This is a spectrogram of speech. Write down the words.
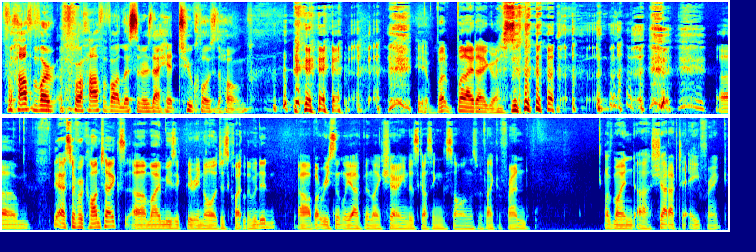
For half of our for half of our listeners, that hit too close to home. yeah, but but I digress. um, yeah, so for context, uh, my music theory knowledge is quite limited. Uh, but recently, I've been like sharing and discussing songs with like a friend, of mine. Uh, shout out to A Frank,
